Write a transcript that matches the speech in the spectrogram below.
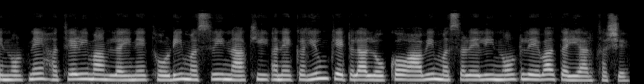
એ નોટને હથેળીમાં લઈને થોડી મસળી નાખી અને કહ્યું કેટલા લોકો આવી મસળેલી નોટ લેવા તૈયાર થશે.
